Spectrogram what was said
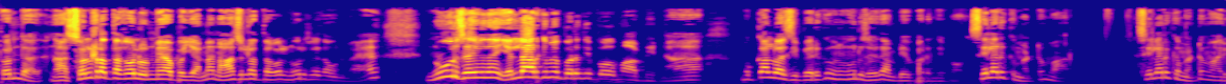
பொருந்தாது. நான் சொல்கிற தகவல் உண்மையாக பொய்யான்னா நான் சொல்கிற தகவல் நூறு சதவீதம் உண்மை. நூறு சதவீதம் எல்லாருக்குமே பொருந்தி போகுமா அப்படின்னா முக்கால்வாசி பேருக்கு நூறு சதவீதம் அப்படியே பொருந்தி போகும். சிலருக்கு மட்டும் மாறும். சிலருக்கு மட்டும் மாறி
